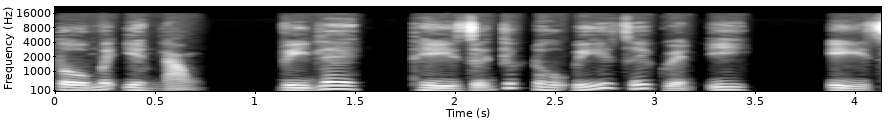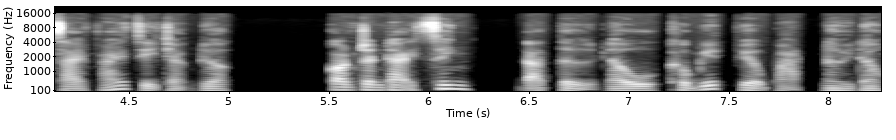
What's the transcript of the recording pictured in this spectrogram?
Tô mới yên lòng, vì Lê thì giữ chức đô úy dưới quyền y, y sai phái gì chẳng được. Còn Trần Đại Sinh đã từ lâu không biết phiêu bạt nơi đâu.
